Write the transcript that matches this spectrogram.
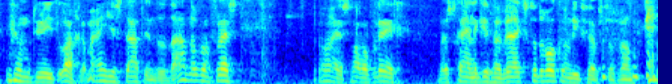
Dan moet u niet lachen, maar hier staat inderdaad nog een fles. Oh, hij is half leeg. Waarschijnlijk is mijn werkster er ook een liefhebster van.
